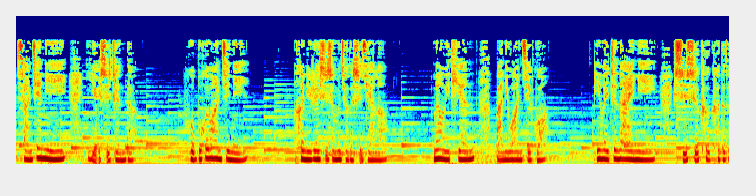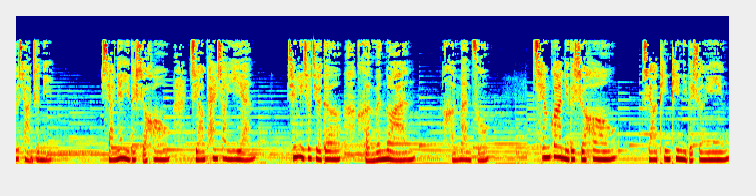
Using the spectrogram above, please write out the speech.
想见你也是真的。我不会忘记你，和你认识这么久的时间了，没有一天把你忘记过，因为真的爱你，时时刻刻的都想着你。想念你的时候，只要看上一眼，心里就觉得很温暖，很满足。牵挂你的时候，只要听听你的声音，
